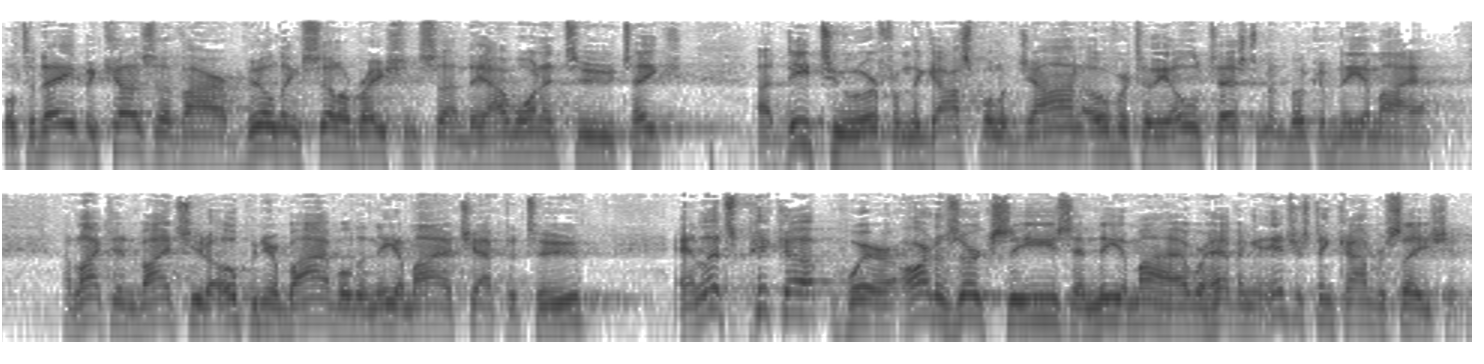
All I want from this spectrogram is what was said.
Well, today, because of our building celebration Sunday, I wanted to take a detour from the Gospel of John over to the Old Testament book of Nehemiah. I'd like to invite you to open your Bible to Nehemiah chapter 2. And let's pick up where Artaxerxes and Nehemiah were having an interesting conversation.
